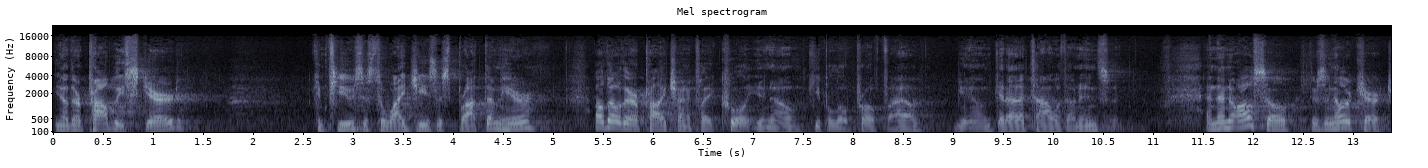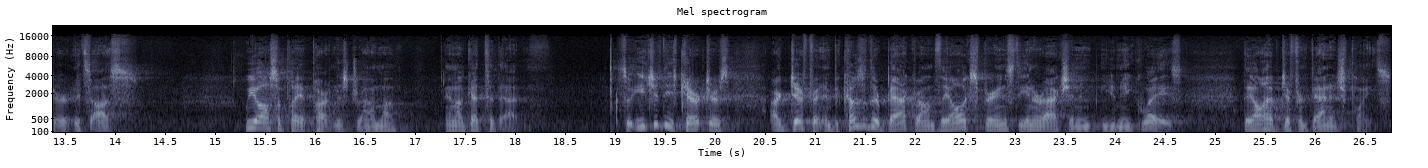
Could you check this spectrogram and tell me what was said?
You know, they're probably scared, confused as to why Jesus brought them here, although they're probably trying to play cool, you know, keep a low profile, you know, and get out of town without an incident. And then also, there's another character, it's us. We also play a part in this drama, and I'll get to that. So each of these characters are different, and because of their backgrounds, they all experience the interaction in unique ways. They all have different vantage points.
